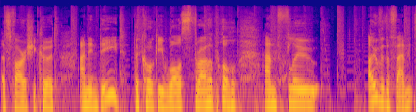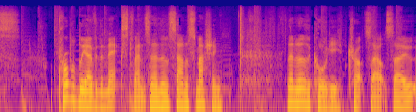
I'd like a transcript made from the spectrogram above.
as far as she could. And indeed, the corgi was throwable and flew over the fence, probably over the next fence, and then there was a sound of smashing. Then another corgi trots out. So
